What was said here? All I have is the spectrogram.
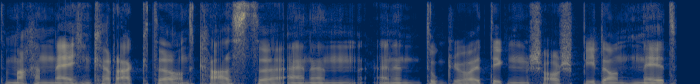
du machst einen neuen Charakter und caster einen, einen dunkelhäutigen Schauspieler und nicht,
